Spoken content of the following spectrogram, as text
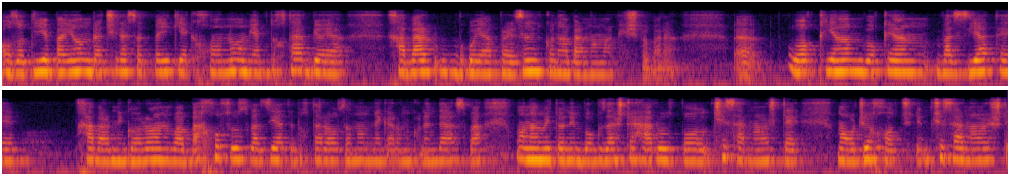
آزادی بیان را چی رسد به یک خانم یک دختر بیایه خبر بگویه پرزنت کنه برنامه پیش ببره. واقعا واقعا وضعیت خبرنگاران و بخصوص وضعیت دختر و زنان نگران کننده است و ما نمی‌دانیم با گذشت هر روز با چه سرنوشت مواجه خواهد شدیم چه سرنوشت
